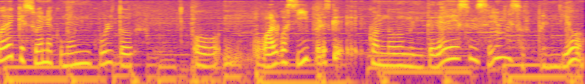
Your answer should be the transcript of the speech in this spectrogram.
puede que suene como un inculto o, o algo así, pero es que cuando me enteré de eso, en serio me sorprendió.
